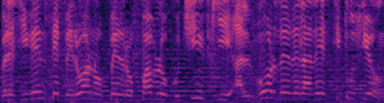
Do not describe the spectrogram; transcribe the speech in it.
presidente peruano Pedro Pablo Kuczynski al borde de la destitución.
